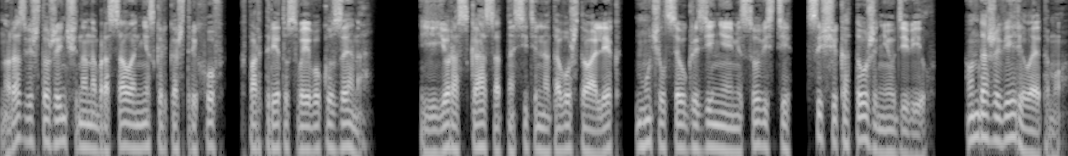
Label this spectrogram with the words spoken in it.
Но разве что женщина набросала несколько штрихов к портрету своего кузена. Ее рассказ относительно того, что Олег мучился угрызениями совести, сыщика тоже не удивил. Он даже верил этому,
